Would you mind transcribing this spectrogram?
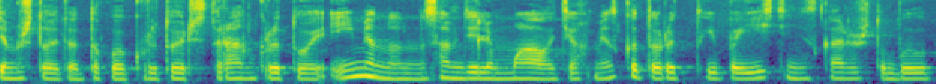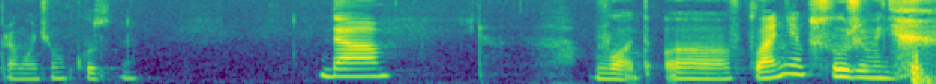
тем, что это такой крутой ресторан, крутое имя, но на самом деле мало тех мест, которые ты поистине скажешь, что было прям очень вкусно. Да. Вот. Э, в плане обслуживания,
